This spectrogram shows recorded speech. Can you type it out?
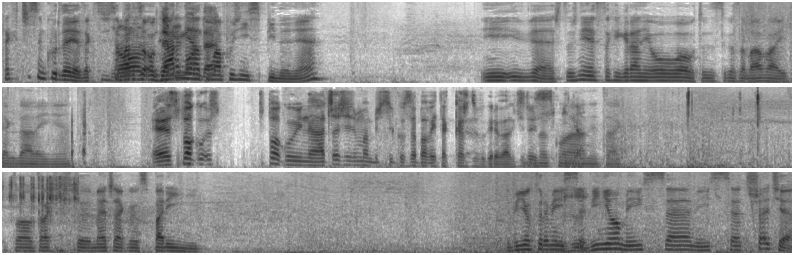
Tak czasem kurde jest, jak ktoś za No, bardzo ogarnia, to Demimonde. ma później spiny, nie? I, I wiesz, to już nie jest takie granie wow, wow, to jest tylko zabawa i tak dalej, nie? E, spokój, sp- spokój, na czasie ma być tylko zabawa i tak każdy wygrywa. Gdzie to jest spina? Dokładnie, tak. To traktuj te mecze jako sparingi. Winio, które miejsce? Mhm. Winio, miejsce, miejsce trzecie,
